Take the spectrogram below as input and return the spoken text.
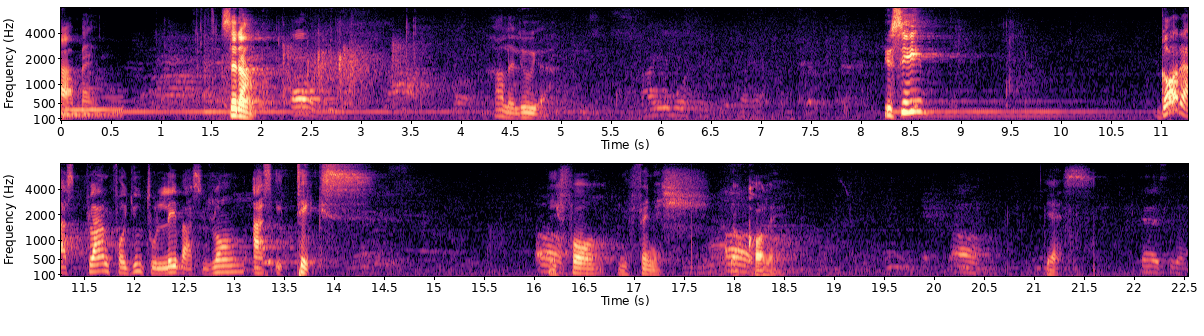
Amen. Sit down. Hallelujah. You see, God has planned for you to live as long as it takes oh. before you finish your oh. calling. Oh. Yes. Yes, Lord.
